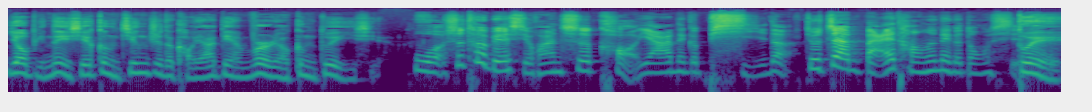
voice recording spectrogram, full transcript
要比那些更精致的烤鸭店味儿要更对一些。我是特别喜欢吃烤鸭那个皮的，就蘸白糖的那个东西。，对，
